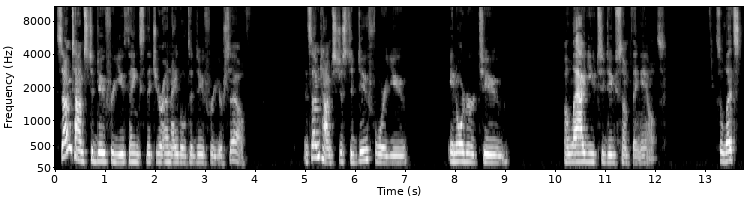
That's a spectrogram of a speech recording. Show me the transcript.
sometimes to do for you things that you're unable to do for yourself and sometimes just to do for you in order to allow you to do something else. So let's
